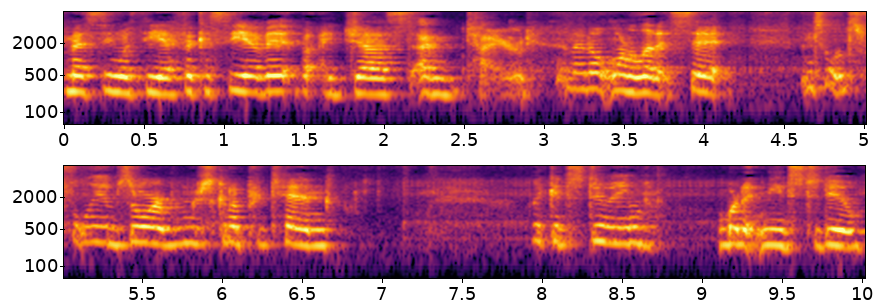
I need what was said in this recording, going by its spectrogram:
messing with the efficacy of it, but I just, I'm tired and I don't want to let it sit until it's fully absorbed. I'm just going to pretend like it's doing what it needs to do.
